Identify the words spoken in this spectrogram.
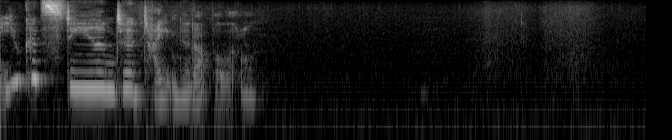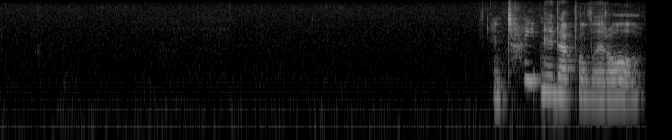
you could stand to tighten it up a little. And tighten it up a little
